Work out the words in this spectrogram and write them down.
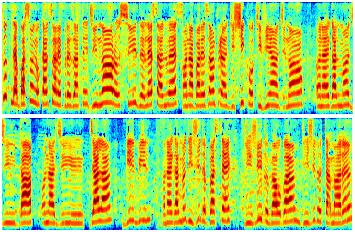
Toutes les boissons locales sont représentées du nord au sud, de l'est à l'ouest. On a par exemple du chico qui vient du nord. On a également du DAP, on a du Djala, Bilbil, on a également du jus de pastèque, du jus de baobab, du jus de tamarin.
